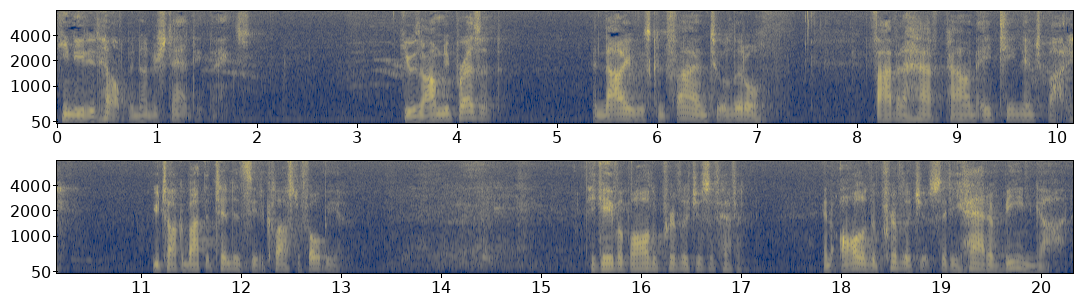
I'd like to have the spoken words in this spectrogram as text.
He needed help in understanding things. He was omnipresent. And now he was confined to a little five and a half pound, 18 inch body. You talk about the tendency to claustrophobia. He gave up all the privileges of heaven and all of the privileges that he had of being God.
